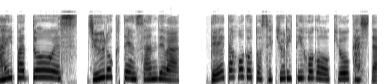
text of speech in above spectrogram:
iPadOS 16.3では、データ保護とセキュリティ保護を強化した。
